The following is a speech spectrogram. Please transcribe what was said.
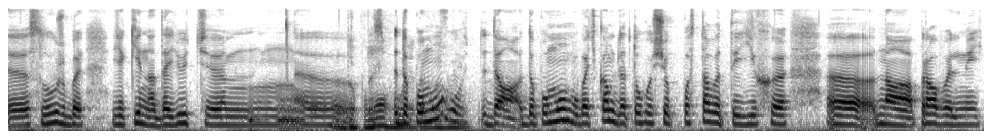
е, служби, які надають ем, е, Допомогу, допомогу, да, допомогу батькам для того, щоб поставити їх е, на правильний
